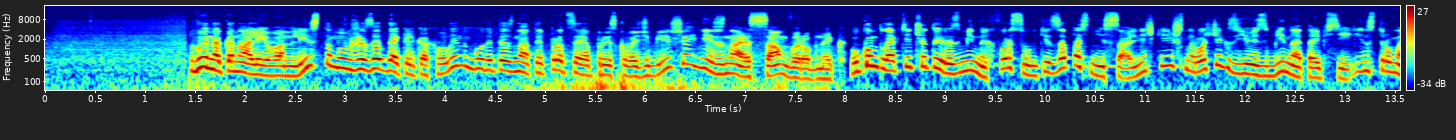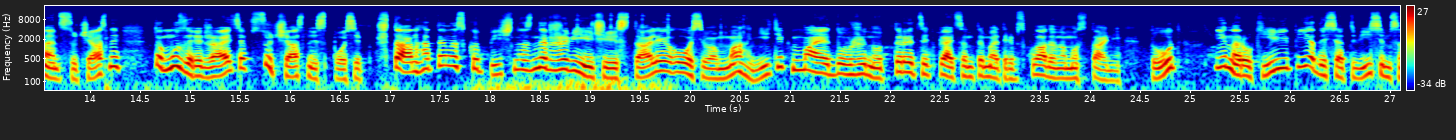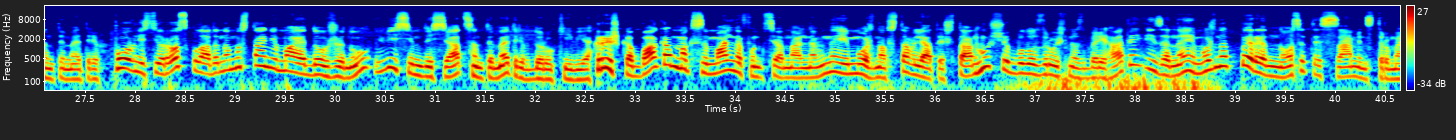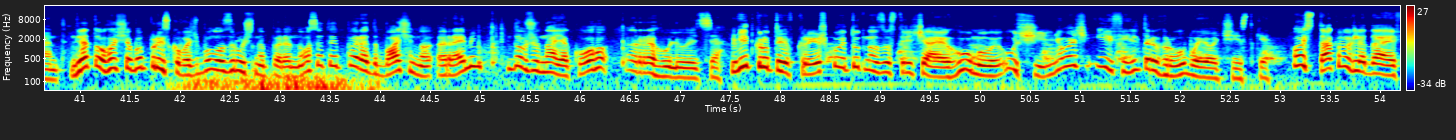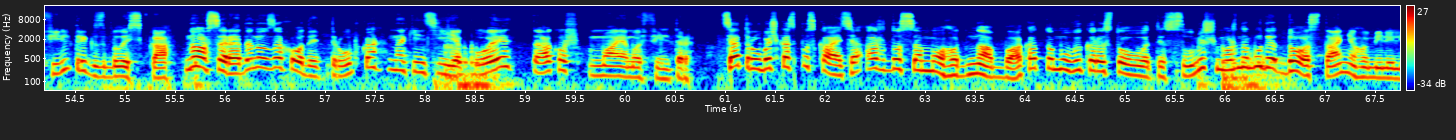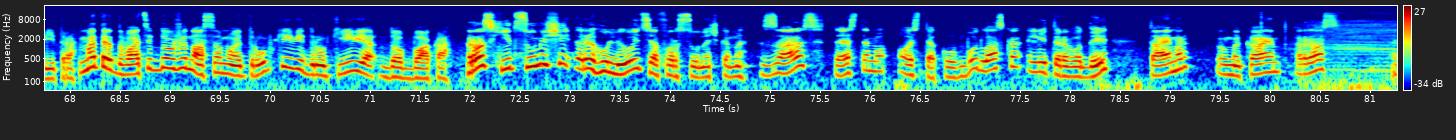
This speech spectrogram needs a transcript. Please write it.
Ви на каналі Іван Ліс, тому вже за декілька хвилин будете знати про цей оприскувач більше, ніж знає сам виробник. У комплекті 4 змінних форсунки, запасні сальнички і шнурочок з USB на Type-C. Інструмент сучасний, тому заряджається в сучасний спосіб. Штанга телескопічна з нержавіючої сталі. Ось вам магнітик, має довжину 35 см в складеному стані. Тут і на руків'ї 58 см. Повністю розкладеному стані має довжину 80 см до руків'я. Кришка бака максимально функціональна. В неї можна вставляти штангу, щоб було зручно зберігати, і за неї можна переносити сам інструмент. Для того, щоб оприскувач було зручно переносити, передбачено ремінь, довжина якого регулюється. Відкрутив кришку, і тут нас зустрічає гумовий ущільнювач і фільтр грубої очистки. Ось так виглядає фільтрик зблизька. Ну а всередину заходить трубка, на кінці якої також маємо фільтр. Ця трубочка спускається аж до самого дна бака, тому використовувати суміш можна буде до останнього мілілітра. Метр двадцять довжина самої трубки від руків'я до бака. Розхід суміші регулюється форсуночками. Зараз тестимо ось таку. Будь ласка, літр води, таймер. Вмикаємо. Раз,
